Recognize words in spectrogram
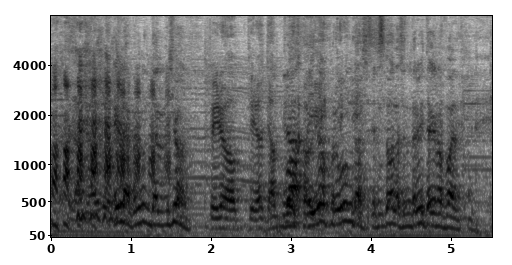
es la pregunta del millón. Pero, pero tampoco. Mirá, hay dos preguntas en todas las entrevistas que nos faltan.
